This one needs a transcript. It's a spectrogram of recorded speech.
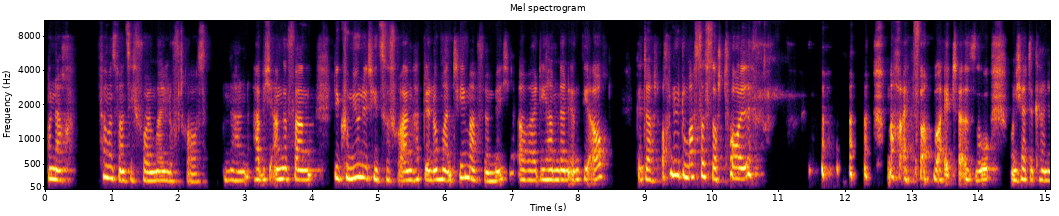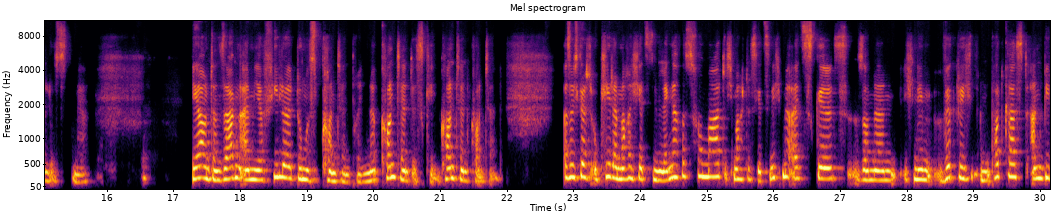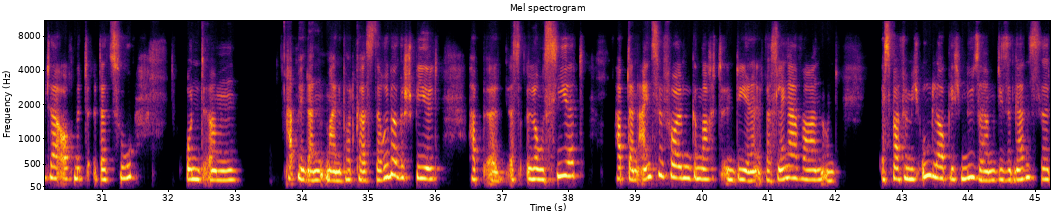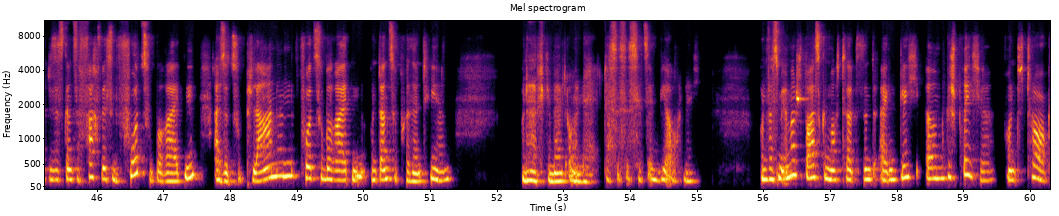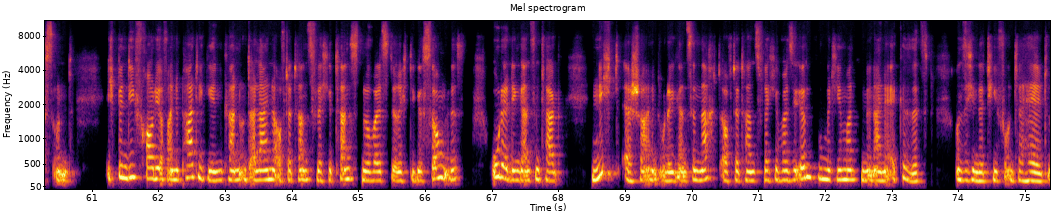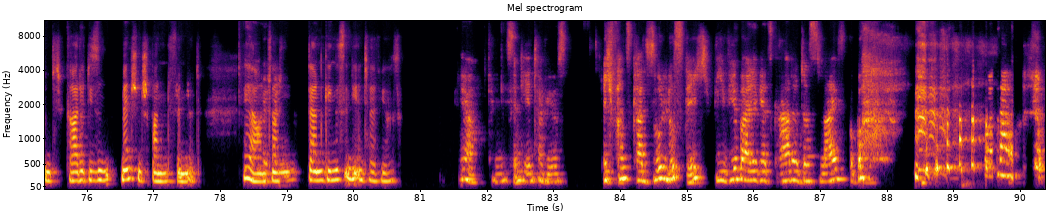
Und nach 25 Folgen war die Luft raus. Und dann habe ich angefangen, die Community zu fragen, habt ihr noch mal ein Thema für mich? Aber die haben dann irgendwie auch gedacht, ach nee, du machst das doch toll. Mach einfach weiter so. Und ich hatte keine Lust mehr. Ja, und dann sagen einem ja viele, du musst Content bringen. Ne? Content ist King. Content, Content. Also ich dachte, okay, dann mache ich jetzt ein längeres Format. Ich mache das jetzt nicht mehr als Skills, sondern ich nehme wirklich einen Podcast-Anbieter auch mit dazu und ähm, habe mir dann meine Podcasts darüber gespielt, habe äh, das lanciert habe dann Einzelfolgen gemacht, die dann etwas länger waren und es war für mich unglaublich mühsam, diese ganze, dieses ganze Fachwissen vorzubereiten, also zu planen, vorzubereiten und dann zu präsentieren. Und dann habe ich gemerkt, oh nee, das ist es jetzt irgendwie auch nicht. Und was mir immer Spaß gemacht hat, sind eigentlich ähm, Gespräche und Talks. Und ich bin die Frau, die auf eine Party gehen kann und alleine auf der Tanzfläche tanzt, nur weil es der richtige Song ist. Oder den ganzen Tag nicht erscheint oder die ganze Nacht auf der Tanzfläche, weil sie irgendwo mit jemandem in einer Ecke sitzt und sich in der Tiefe unterhält und gerade diesen Menschen spannend findet. Ja, und dann, dann ging es in die Interviews. Ja, dann ging es in die Interviews. Ich fand es gerade so lustig, wie wir beide jetzt gerade das Live begonnen haben.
